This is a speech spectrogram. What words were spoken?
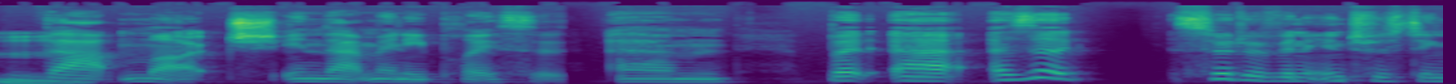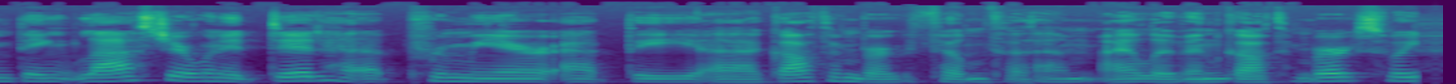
that much in that many places. Um, but uh, as a sort of an interesting thing, last year when it did ha- premiere at the uh, Gothenburg Film Festival, um, I live in Gothenburg, Sweden,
